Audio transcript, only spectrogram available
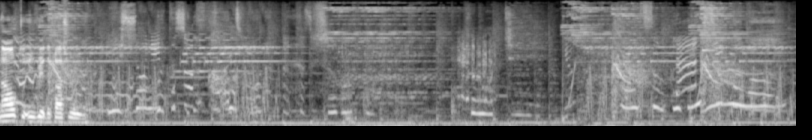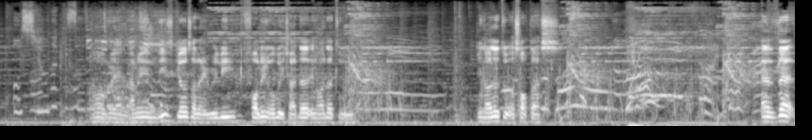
Now to invade the classroom. Oh man, I mean these girls are like really falling over each other in order to in order to assault us. And that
